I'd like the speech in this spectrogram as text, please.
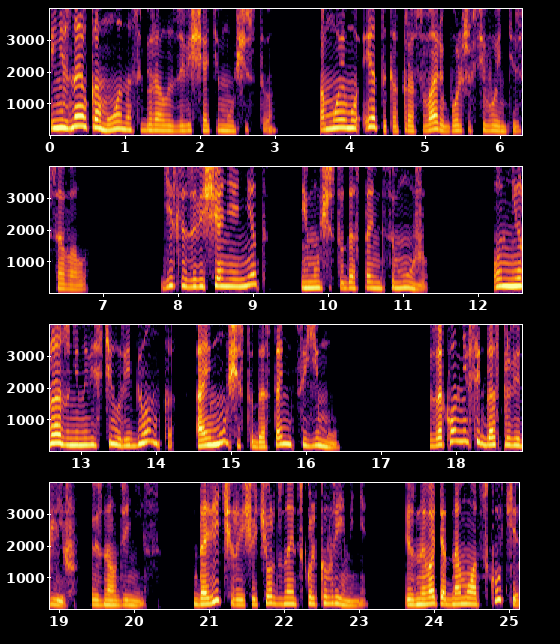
И не знаю, кому она собиралась завещать имущество. По-моему, это как раз Варю больше всего интересовало. Если завещания нет, имущество достанется мужу. Он ни разу не навестил ребенка, а имущество достанется ему. «Закон не всегда справедлив», — признал Денис. «До вечера еще черт знает сколько времени. Изнывать одному от скуки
